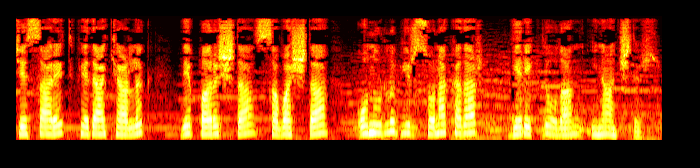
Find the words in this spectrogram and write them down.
cesaret, fedakarlık ve barışta, savaşta, onurlu bir sona kadar gerekli olan inançtır.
